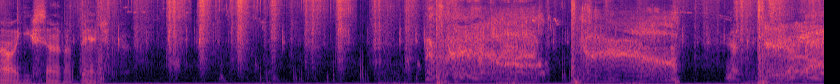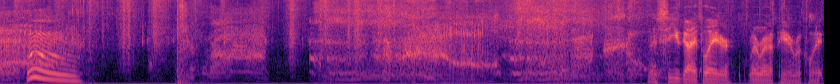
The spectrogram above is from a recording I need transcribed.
Oh, you son of a bitch. Woo! Let's see you guys later. I'm gonna run up here real quick.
